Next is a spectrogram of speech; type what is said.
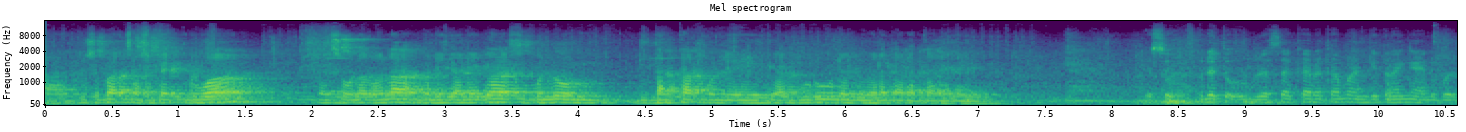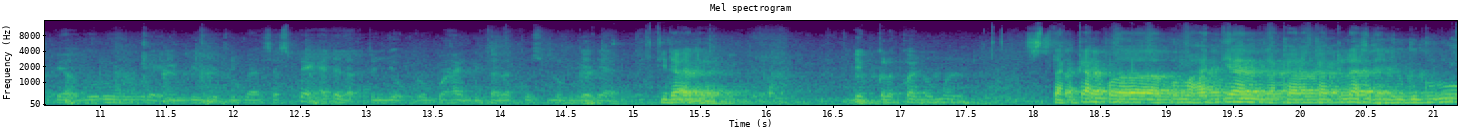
Uh, itu sebab suspek keluar dan seolah-olah berlega-lega sebelum ditangkap oleh pihak guru dan juga rakan-rakan lain. So, Datuk berdasarkan rakaman keterangan daripada pihak guru dan individu terlibat suspek ada tak tunjuk perubahan di laku sebelum kejadian? Tidak ada. Dia kelakuan normal. Setakat pe- pemerhatian rakan-rakan kelas dan juga guru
